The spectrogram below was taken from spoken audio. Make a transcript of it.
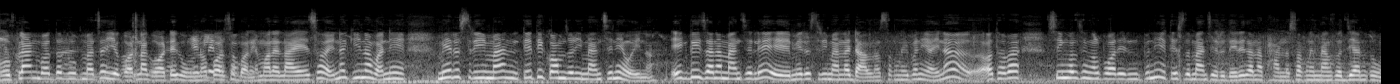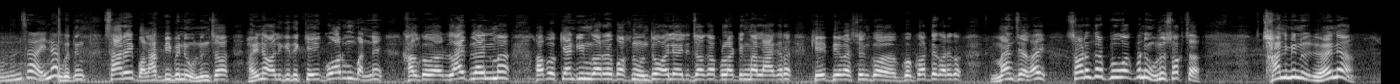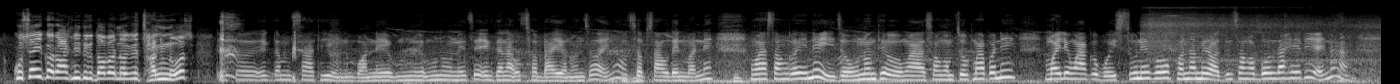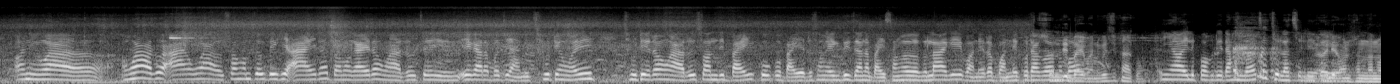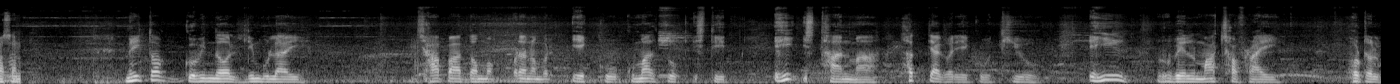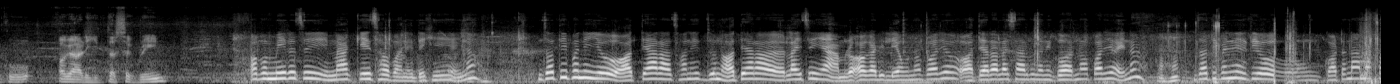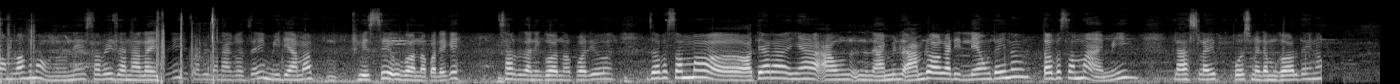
हो प्लानबद्ध रूपमा चाहिँ यो घटना घटेको हुनपर्छ भन्ने मलाई लागेको छ होइन? किनभने मेरो श्रीमान त्यति कमजोरी मान्छे नै होइन। एक दुईजना मान्छेले मेरो श्रीमानलाई ढाल्न सक्ने पनि होइन अथवा सिङ्गल सिङ्गल परे पनि त्यस्तो मान्छेहरू धेरैजना फाड्न सक्ने मान्छेको ज्यानको हुनुहुन्छ होइन? साह्रै भलात्मी पनि हुनुहुन्छ। होइन अलिकति केही गरौँ भन्ने खालको लाइफ लाइनमा अब क्यान्टिन गरेर बस्नुहुन्थ्यो। अहिले अहिले जग्गा प्लटिङमा लागेर केही व्यवसाय गर्दै गरेको मान्छेलाई षड्यन्त्रपूर्वक पनि हुनसक्छ। छानबिन होइन? कसैको राजनीतिक दबाई नगरी छानबिन होस् त्यस्तो एकदम साथी हुनु भन्ने हुनु- हुनुहुने चाहिँ एकजना उत्सव भाइ हुनुहुन्छ होइन? उत्सव साउदेन भन्ने। उहाँसँगै नै हिजो हुनुहुन्थ्यो उहाँ सङ्गम चोकमा पनि। मैले उहाँको भोइस सुनेको फोनमा मेरो हस्बेन्डसँग बोल्दाखेरि होइन? अनि उहाँ उहाँहरू आ उहाँ सङ्गम चौकदेखि आएर दमक आएर उहाँहरू चाहिँ एघार बजी हामी छुट्यौँ है। छुटेर उहाँहरू सन्दीप भाइ को को भाइहरूसँग एक दुईजना भाइसँग लागे भनेर भन्ने कुरा सन्दीप भाइ गर्नुभयो। भनेको चाहिँ कहाँको यहाँ अहिले पक्रिराख्नु भएको छ चुलाचुलीको अहिले अनुसन्धानमा छन्। मृतक गोविन्द लिम्बूलाई झापा दमक वडा नम्बर एकको कुमाल चोक स्थित यही स्थानमा हत्या गरिएको थियो। यही रुबेल माछा फ्राई होटलको अगाडि दर्शकवृन्द अब मेरो चाहिँ माग के छ भनेदेखि होइन? जति पनि यो हत्यारा छ नि जुन हत्यारालाई चाहिँ यहाँ हाम्रो अगाडि ल्याउन पर्यो हत्यारालाई सार्वजनिक गर्न पर्यो होइन? जति पनि त्यो घटनामा संलग्न हुनुहुने सबैजनालाई चाहिँ सबैजनाको चाहिँ मिडियामा फेस चाहिँ उ गर्न पर्यो कि? सार्वजनिक गर्न पर्यो। जबसम्म हत्यारा यहाँ आउनु हामी हाम्रो अगाडि ल्याउँदैन तबसम्म हामी लासलाई पोस्टमार्टम गर्दैनौँ।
